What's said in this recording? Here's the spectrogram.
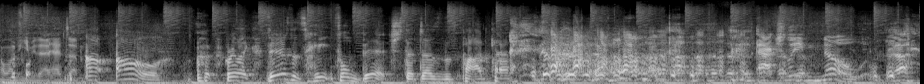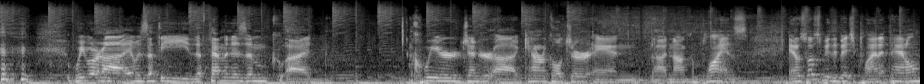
I want to give you that heads up. Oh, oh. we're like, there's this hateful bitch that does this podcast. Actually, no. we were. Uh, it was at the the feminism, uh, queer, gender, uh, counterculture, and uh, non-compliance. And it was supposed to be the bitch planet panel,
